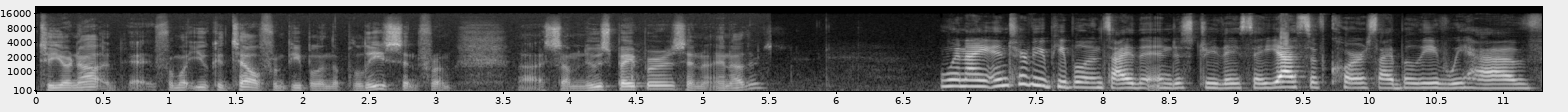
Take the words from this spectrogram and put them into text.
to your knowledge, from what you could tell from people in the police and from uh, some newspapers and, and others? When I interview people inside the industry, they say, yes, of course, I believe we have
